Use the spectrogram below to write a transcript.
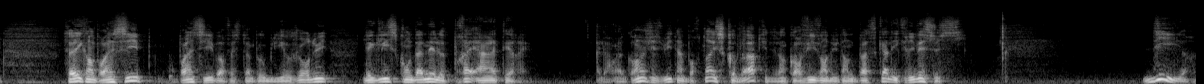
Vous savez qu'en principe, en principe, en fait c'est un peu oublié aujourd'hui, l'Église condamnait le prêt à intérêt. Alors un grand jésuite important, Escobar, qui était encore vivant du temps de Pascal, écrivait ceci. Dire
